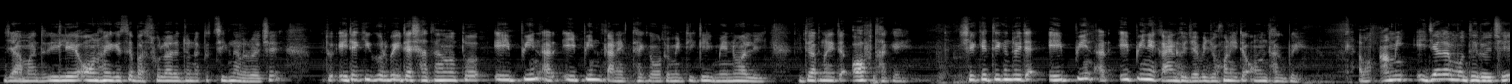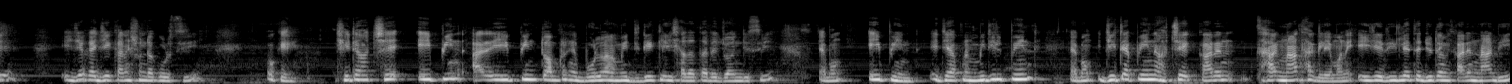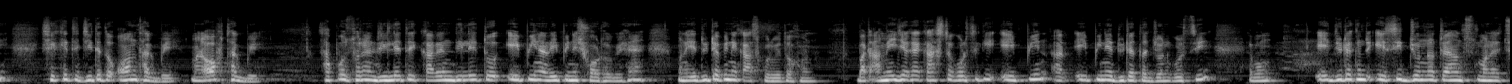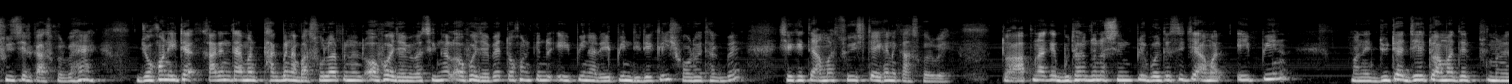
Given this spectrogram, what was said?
যে আমার রিলে অন হয়ে গেছে বা সোলারের জন্য একটা সিগনাল রয়েছে। তো এটা কি করবে? এটা সাধারণত এই পিন আর এই পিন কানেক্ট থাকে অটোমেটিকলি ম্যানুয়ালি যদি আপনার এটা অফ থাকে, সেক্ষেত্রে কিন্তু এটা এই পিন আর এই পিনে কানেক্ট হয়ে যাবে যখন এটা অন থাকবে। এবং আমি এই জায়গার মধ্যে রয়েছে, এই জায়গায় যে কানেকশনটা করছি, ওকে, সেটা হচ্ছে এই পিন আর এই পিন তো আপনাকে বললাম আমি ডিরেক্টলি সাদা তারে জয়েন দিছি। এবং এই পিন এই যে আপনার মিডিল পিন এবং যেটা পিন হচ্ছে কারেন্ট না থাকলে মানে এই যে রিলেতে যদি আমি কারেন্ট না দিই, সেক্ষেত্রে যেটা তো অন থাকবে মানে অফ থাকবে। সাপোজ ধরেন রিলেতে কারেন্ট দিলে তো এই পিন আর এই পিনে শর্ট হবে হ্যাঁ? মানে এই দুইটা পিনে কাজ করবে তখন। বাট আমি এই জায়গায় কাজটা করছি কি, এই পিন আর এই পিনে দুইটা তার জয়েন করছি এবং এই দুইটা কিন্তু এসির জন্য ট্রান্স মানে সুইচের কাজ করবে হ্যাঁ? যখন এটা কারেন্টটা আমার থাকবে না বা সোলার প্যানেল অফ হয়ে যাবে বা সিগন্যাল অফ হয়ে যাবে, তখন কিন্তু এই পিন আর এই পিন ডিরেক্টলি শর্ট হয়ে থাকবে। সেক্ষেত্রে আমার সুইচটা এখানে কাজ করবে। তো আপনাকে বোঝানোর জন্য সিম্পলি বলতেছি যে আমার এই পিন মানে দুইটা যেহেতু আমাদের মানে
